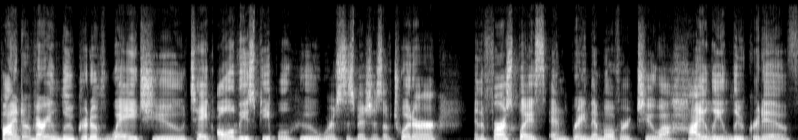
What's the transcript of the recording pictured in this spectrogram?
find a very lucrative way to take all of these people who were suspicious of Twitter in the first place and bring them over to a highly lucrative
